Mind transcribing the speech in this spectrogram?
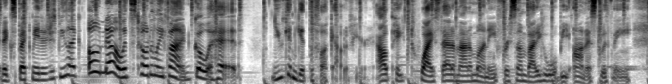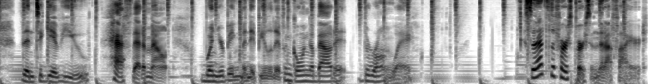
and expect me to just be like, oh no, it's totally fine. Go ahead you can get the fuck out of here. I'll pay twice that amount of money for somebody who will be honest with me than to give you half that amount when you're being manipulative and going about it the wrong way. So that's the first person that I fired.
